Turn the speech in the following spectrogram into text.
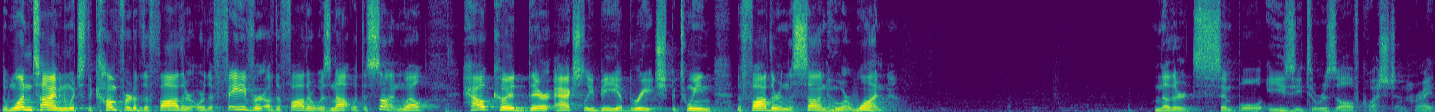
the one time in which the comfort of the Father or the favor of the Father was not with the Son? Well, how could there actually be a breach between the Father and the Son who are one? Another simple, easy to resolve question, right?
